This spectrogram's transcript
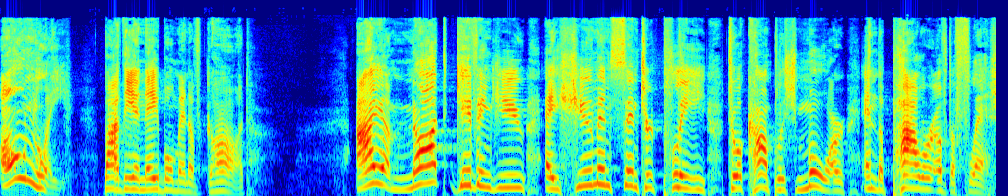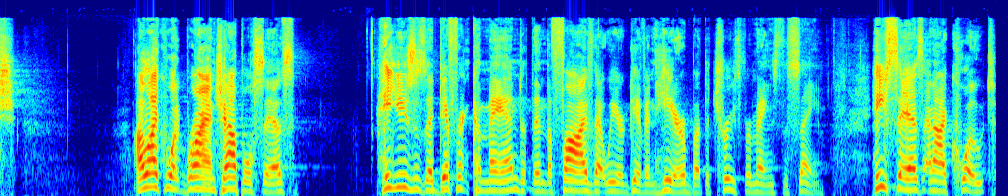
Only by the enablement of God. I am not giving you a human centered plea to accomplish more in the power of the flesh. I like what Brian Chapell says. He uses a different command than the five that we are given here, but the truth remains the same. He says, and I quote,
